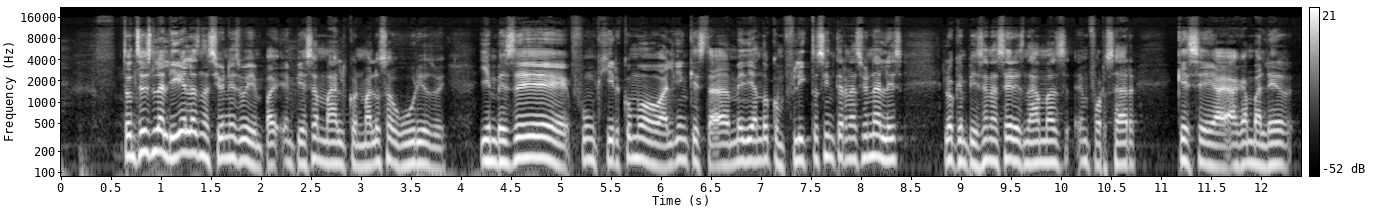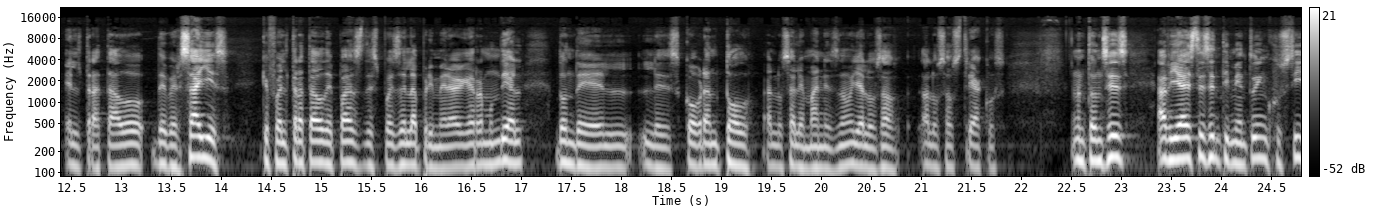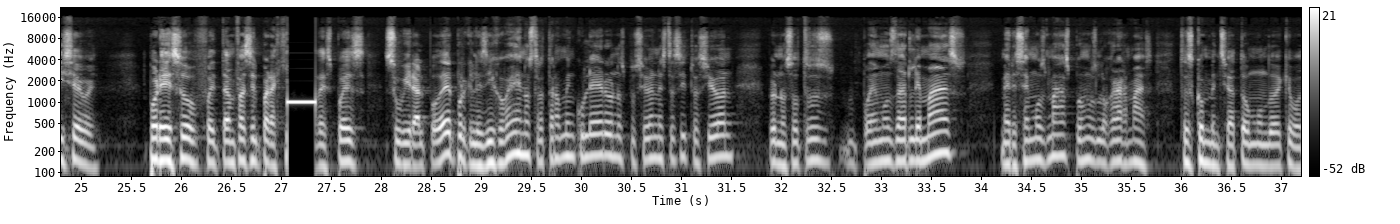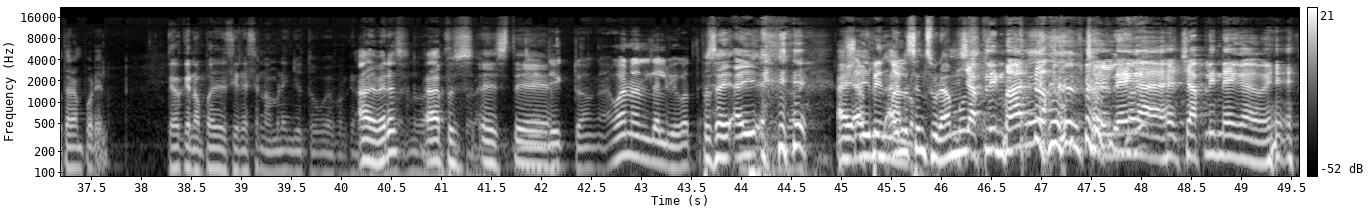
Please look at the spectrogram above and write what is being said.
Entonces la Liga de las Naciones, güey, empieza mal, con malos augurios, güey. Y en vez de fungir como alguien que está mediando conflictos internacionales, lo que empiezan a hacer es nada más enforzar que se ha- hagan valer el Tratado de Versalles, que fue el Tratado de Paz después de la Primera Guerra Mundial, donde les cobran todo a los alemanes, ¿no? Y a los, au- a los austriacos. Entonces había este sentimiento de injusticia, güey. Por eso fue tan fácil para después subir al poder, porque les dijo, eh, nos trataron bien culero, nos pusieron en esta situación, pero nosotros podemos darle más, merecemos más, podemos lograr más. Entonces convenció a todo el mundo de que votaran por él. Creo que no puedes decir ese nombre en YouTube, güey. porque Ah, no- ¿de veras? no- van Ah, pues censurar. este... Indicto. Bueno, el del bigote. Pues ahí, ahí, ahí, ahí- Chaplin ahí lo censuramos. Chaplin malo. Chaplin nega, Chaplin nega, güey.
